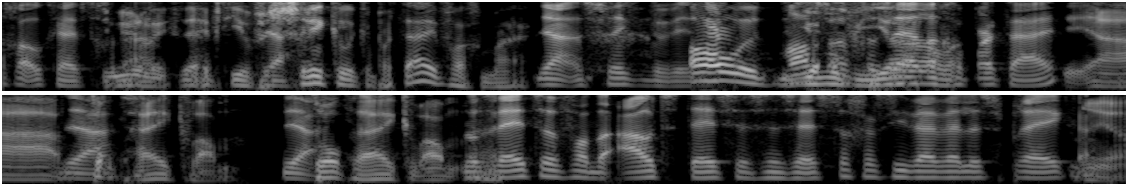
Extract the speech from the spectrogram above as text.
D66 ook heeft gedaan. Tuurlijk, daar heeft hij een Ja. verschrikkelijke partij van gemaakt. Ja, een schrikbewind. Al het Was een gezellige partij. Ja, Ja. tot hij kwam. Ja. Tot hij kwam. Dat weten we van de oud D66'ers die wij willen spreken. Ja,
